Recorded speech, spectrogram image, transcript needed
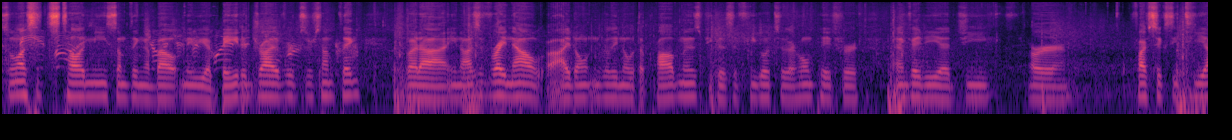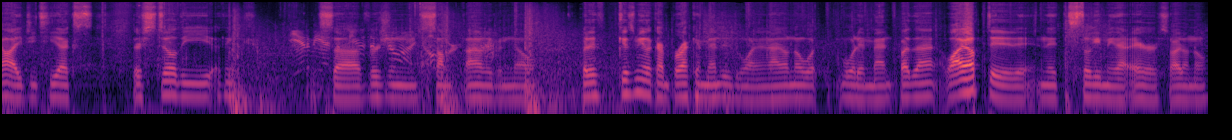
So unless it's telling me something about maybe a beta drivers or something. But uh, you know as of right now I don't really know what the problem is because if you go to their homepage for NVIDIA G or 560 Ti GTX there's still the I think it's uh, version some I don't even know but it gives me like a recommended one and I don't know what what it meant by that. Well I updated it and it still gave me that error so I don't know.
